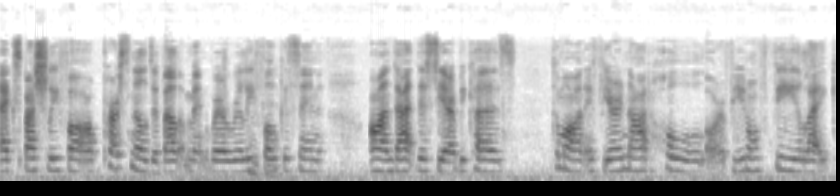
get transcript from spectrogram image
especially for personal development. We're really mm-hmm. focusing on that this year because, come on, if you're not whole or if you don't feel like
